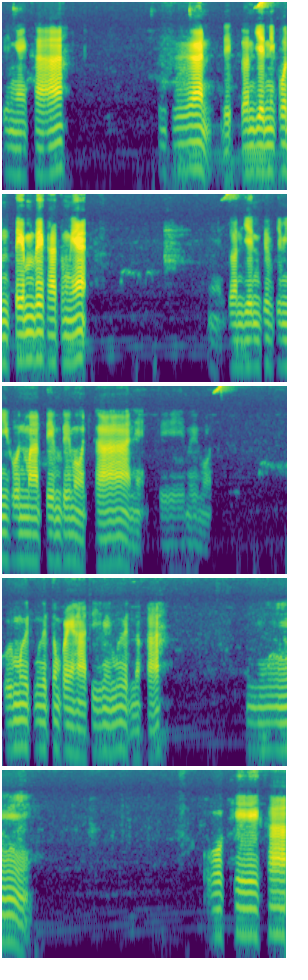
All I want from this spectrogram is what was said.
เป็นไงคะเพื่อนๆเด็กตอนเย็นนี่คนเต็มเลยค่ะ ตรงเนี้ยตอนเย็นก็จะมีคนมาเต็มไปหมดค่ะ เนี่ยเไม่หมดโอ้ยมืดมืดต้องไปหาที่ไม่มืดนะคะนี่ เคค่ะ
